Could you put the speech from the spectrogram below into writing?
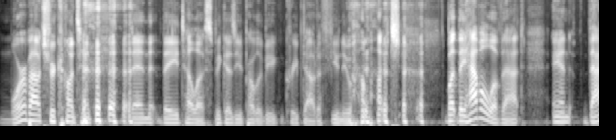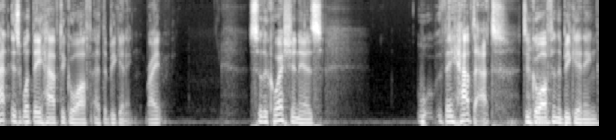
more about your content than they tell us because you'd probably be creeped out if you knew how much. but they have all of that, and that is what they have to go off at the beginning, right? So the question is w- they have that to go off in the beginning.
